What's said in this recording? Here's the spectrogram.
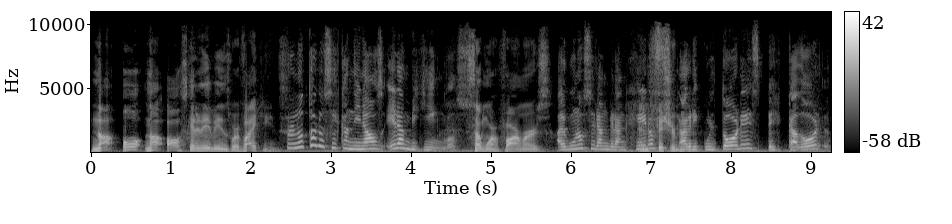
not all, not all Scandinavians were Vikings. Pero no todos los escandinavos eran vikingos. Some were farmers, Algunos eran granjeros, And fishermen. agricultores, pescador,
